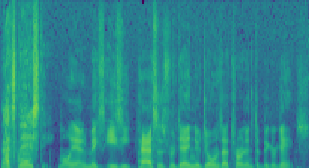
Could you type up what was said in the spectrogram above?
That's nasty. Well, yeah, it makes easy passes for Daniel Jones that turn into bigger games.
